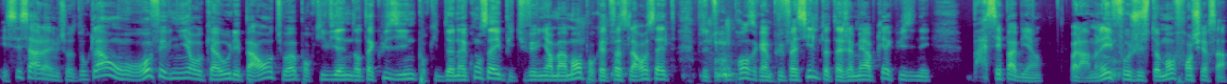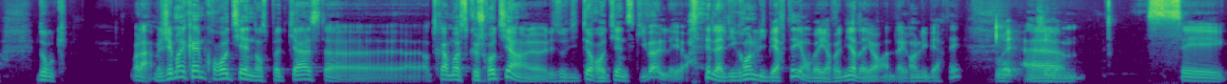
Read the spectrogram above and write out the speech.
Et c'est ça la même chose. Donc là, on refait venir au cas où les parents, tu vois, pour qu'ils viennent dans ta cuisine, pour qu'ils te donnent un conseil, puis tu fais venir maman pour qu'elle te fasse la recette. Parce que tu comprends, c'est quand même plus facile. Toi, t'as jamais appris à cuisiner. Bah, c'est pas bien. Voilà. À un moment donné, il faut justement franchir ça. Donc, voilà. Mais j'aimerais quand même qu'on retienne dans ce podcast, euh, en tout cas moi, ce que je retiens. Euh, les auditeurs retiennent ce qu'ils veulent. D'ailleurs, c'est la grande liberté. On va y revenir d'ailleurs de la grande liberté. euh, c'est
